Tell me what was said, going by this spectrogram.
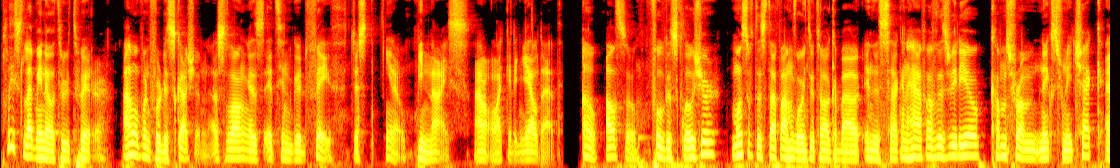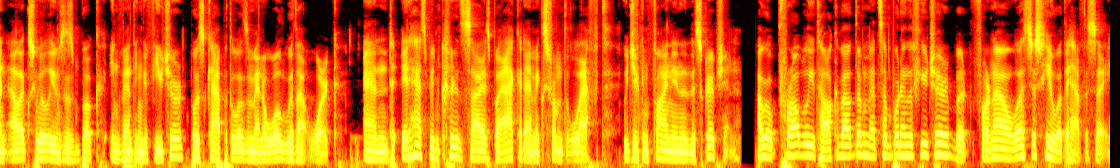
please let me know through Twitter. I'm open for discussion, as long as it's in good faith. Just, you know, be nice. I don't like getting yelled at. Oh, also, full disclosure, most of the stuff I'm going to talk about in the second half of this video comes from Nick Srnicek and Alex Williams' book Inventing the Future, Post-Capitalism and a World Without Work. And it has been criticized by academics from the left, which you can find in the description. I will probably talk about them at some point in the future, but for now, let's just hear what they have to say.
